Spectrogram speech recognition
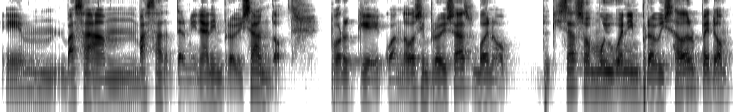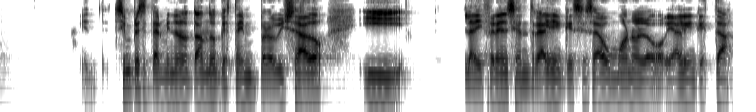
em, vas, a, vas a terminar improvisando. Porque cuando vos improvisás, bueno, quizás sos muy buen improvisador, pero eh, siempre se termina notando que está improvisado y la diferencia entre alguien que se sabe un monólogo y alguien que está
